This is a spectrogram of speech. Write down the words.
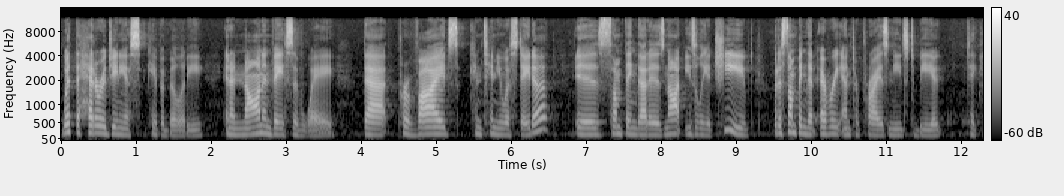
with the heterogeneous capability in a non-invasive way that provides continuous data is something that is not easily achieved, but is something that every enterprise needs to be take. to-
